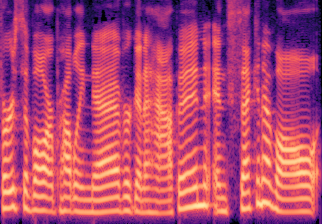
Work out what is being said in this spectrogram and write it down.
first of all, are probably never going to happen. And second of all,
